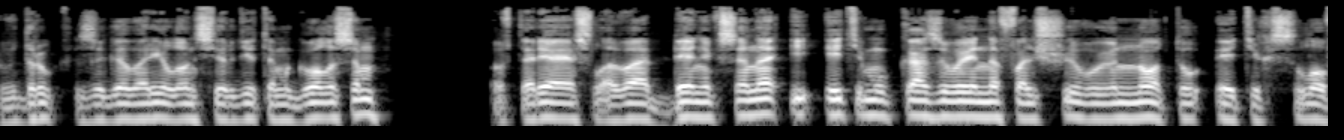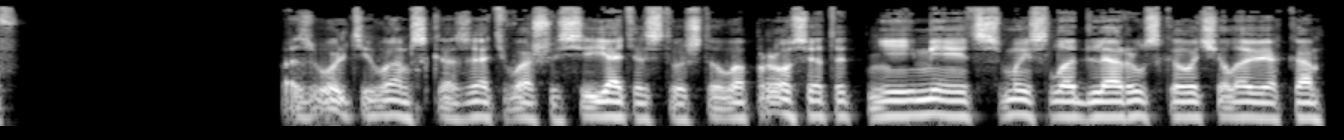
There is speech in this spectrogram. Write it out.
вдруг заговорил он сердитым голосом, повторяя слова Бенниксона и этим указывая на фальшивую ноту этих слов. Позвольте вам сказать, ваше сиятельство, что вопрос этот не имеет смысла для русского человека.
